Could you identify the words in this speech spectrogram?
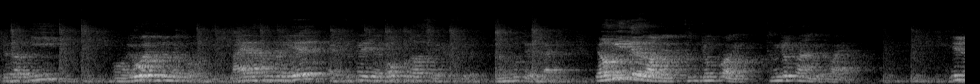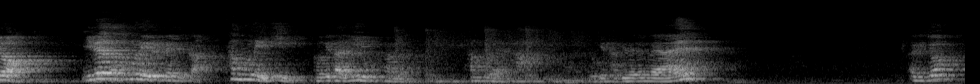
그래서 이 어, 요거의 부정적분 마이너스 3분의 1 x 세제곱 플러스 x 0부터 1까지 0이 들어가면 정적분하게 정적분하게 좋아요 1로 1에서 3분의 1을 빼니까 3분의 2 거기다 2를 곱하면 3분의 4 요게 답이 되는 거야 에? 알겠죠?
